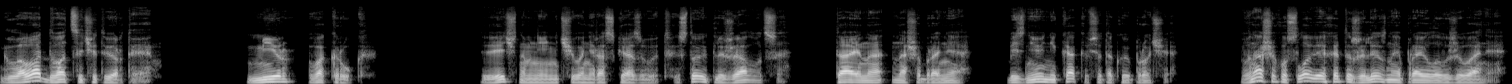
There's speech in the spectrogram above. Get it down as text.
Глава 24. Мир вокруг. Вечно мне ничего не рассказывают, и стоит ли жаловаться. Тайна — наша броня. Без нее никак и все такое прочее. В наших условиях это железное правило выживания.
